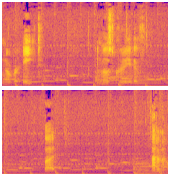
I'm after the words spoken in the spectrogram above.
number 8 in most creative. I don't know.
